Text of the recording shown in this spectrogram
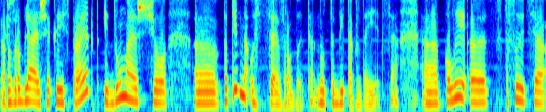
розробляєш якийсь проект і думаєш, що е, потрібно ось це зробити. Ну тобі так здається. Коли стосується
